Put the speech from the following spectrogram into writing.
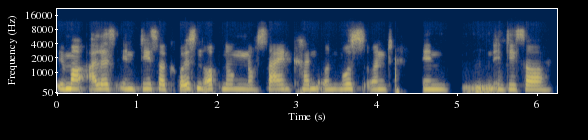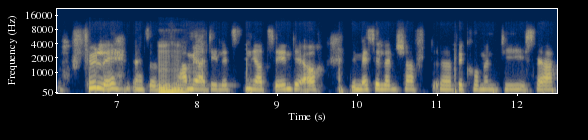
immer alles in dieser Größenordnung noch sein kann und muss und in, in dieser Fülle. Also mhm. wir haben ja die letzten Jahrzehnte auch eine Messelandschaft äh, bekommen, die ist ja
